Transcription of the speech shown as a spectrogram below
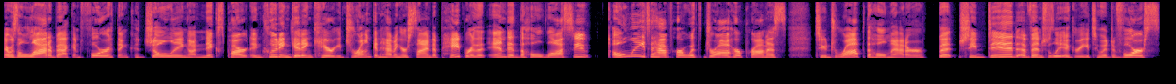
There was a lot of back and forth and cajoling on Nick's part, including getting Carrie drunk and having her sign a paper that ended the whole lawsuit, only to have her withdraw her promise to drop the whole matter. But she did eventually agree to a divorce,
